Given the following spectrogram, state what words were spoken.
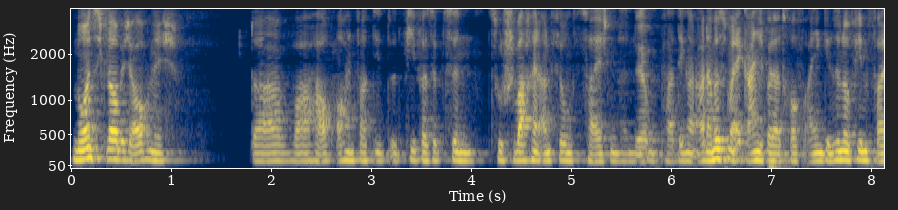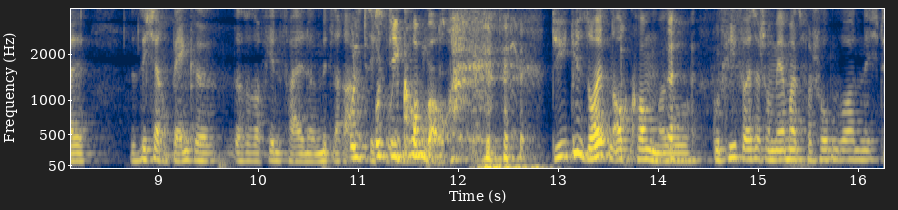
90 glaube ich auch nicht. Da war auch, auch einfach die FIFA 17 zu schwach in Anführungszeichen in Ja. ein paar Dingern. Aber da müssen wir ja gar nicht weiter drauf eingehen. Sind auf jeden Fall sichere Bänke. Das ist auf jeden Fall eine mittlere Und, 80. und die so kommen auch. Die, die sollten auch kommen. Also gut, FIFA ist ja schon mehrmals verschoben worden, nicht?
